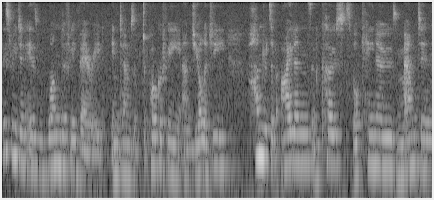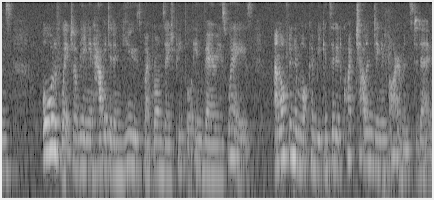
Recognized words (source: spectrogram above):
This region is wonderfully varied in terms of topography and geology, hundreds of islands and coasts, volcanoes, mountains, all of which are being inhabited and used by Bronze Age people in various ways, and often in what can be considered quite challenging environments today.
